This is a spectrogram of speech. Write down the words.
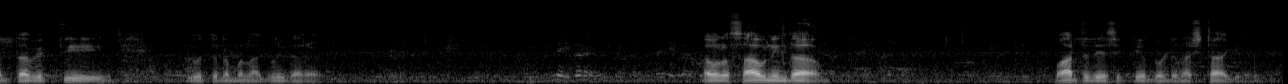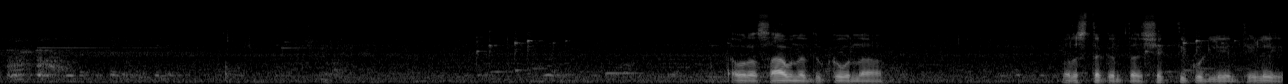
ಅಂಥ ವ್ಯಕ್ತಿ ಇವತ್ತು ನಮ್ಮನ್ನು ಅಗಲಿದ್ದಾರೆ. ಅವರ ಸಾವಿನಿಂದ ಭಾರತ ದೇಶಕ್ಕೆ ದೊಡ್ಡ ನಷ್ಟ ಆಗಿದೆ. ಅವರ ಸಾವಿನ ದುಃಖವನ್ನು ಬರೆಸ್ತಕ್ಕಂಥ ಶಕ್ತಿ ಕೊಡಲಿ ಅಂತೇಳಿ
